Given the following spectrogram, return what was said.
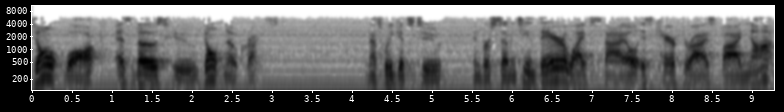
don't walk as those who don't know Christ. And that's what he gets to in verse 17. Their lifestyle is characterized by not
